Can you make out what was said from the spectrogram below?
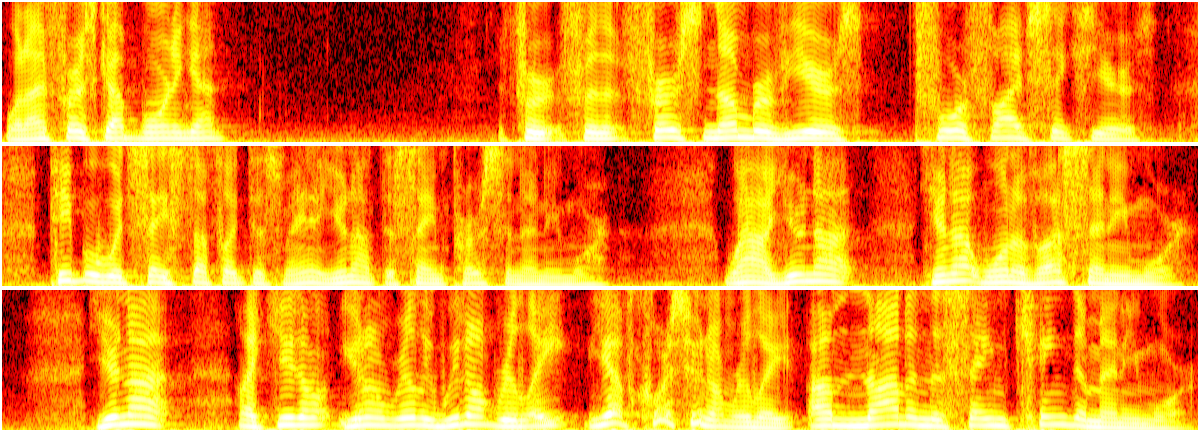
when I first got born again, for, for the first number of years four, five, six years, people would say stuff like this, man, you're not the same person anymore. Wow, you're not you're not one of us anymore. You're not like you don't you don't really we don't relate. Yeah, of course we don't relate. I'm not in the same kingdom anymore.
